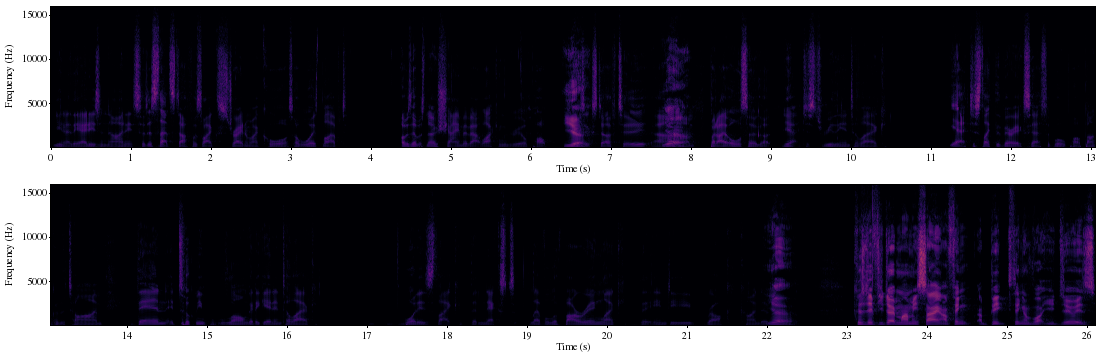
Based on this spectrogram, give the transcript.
you know the 80s and 90s so just that stuff was like straight in my core so i've always loved I was there was no shame about liking the real pop Yeah. music stuff too. Um, Yeah. But I also got yeah, just really into like yeah, just like the very accessible pop punk of the time. Then it took me longer to get into like what is like the next level of burrowing, like the indie rock kind of. Yeah. Because if you don't mind me saying, I think a big thing of what you do is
